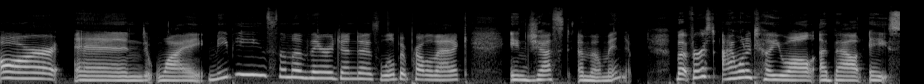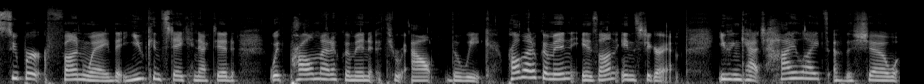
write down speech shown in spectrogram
are, and why maybe some of their agenda is a little bit problematic in just a moment. But first, I want to tell you all about a super fun way that you can stay connected with problematic women throughout the week. Problematic Women is on Instagram. You can catch highlights of the show,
